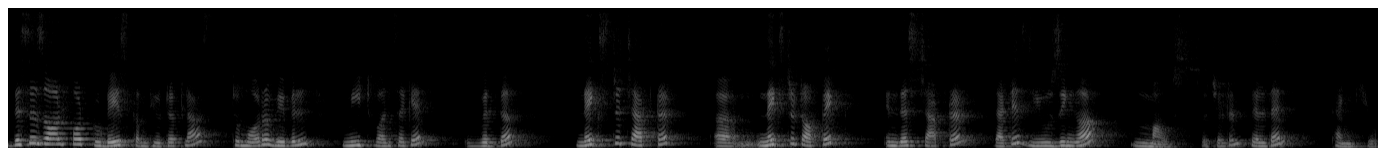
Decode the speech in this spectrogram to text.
this is all for today's computer class tomorrow we will meet once again with the next chapter uh, next topic in this chapter that is using a mouse so children till then thank you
